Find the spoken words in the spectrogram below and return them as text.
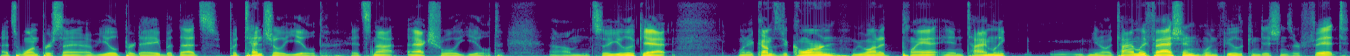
that's 1% of yield per day, but that's potential yield. It's not actual yield. Um, so you look at when it comes to corn, we want to plant in timely you know, a timely fashion when field conditions are fit,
